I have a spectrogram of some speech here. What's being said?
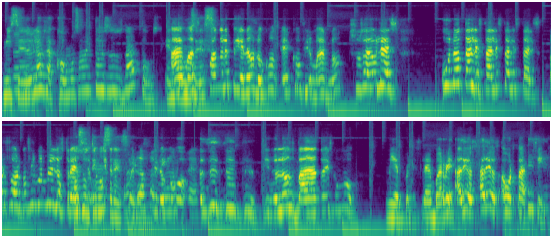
mi cédula, o sea, ¿cómo saben todos esos datos? además, Entonces, cuando le piden a uno con- eh, confirmar, ¿no? Su cédula es uno, tales, tales, tales, tales. Por favor, confírmame los tres. Los últimos tres. Los últimos como, tres. Y uno los va dando y es como, miércoles, la embarré. Adiós, adiós, abortar. Sí.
